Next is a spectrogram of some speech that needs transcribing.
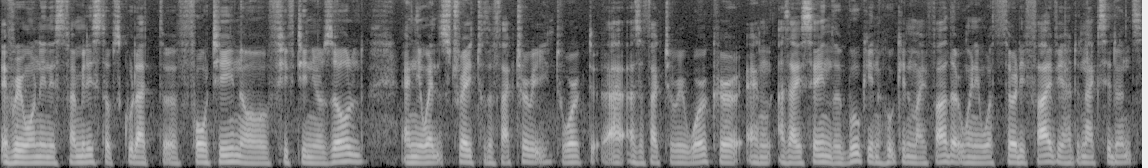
everyone in his family, stopped school at uh, 14 or 15 years old and he went straight to the factory to work to, uh, as a factory worker and as I say in the book, in Killed My Father, when he was 35 he had an accident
